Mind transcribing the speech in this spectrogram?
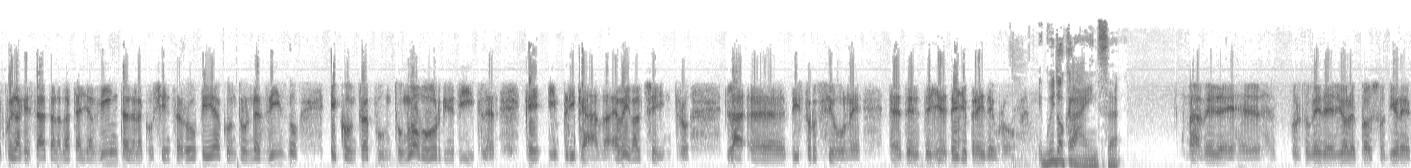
quella che è stata la battaglia vinta della coscienza europea contro il nazismo e contro appunto un nuovo ordine di Hitler che implicava, aveva al centro la eh, distruzione eh, de, degli, degli, ebrei d'Europa. Guido Krainz. Ma vede, eh, vede, io le posso dire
